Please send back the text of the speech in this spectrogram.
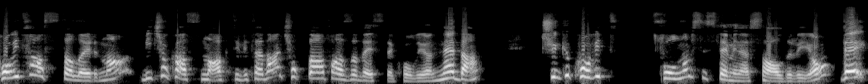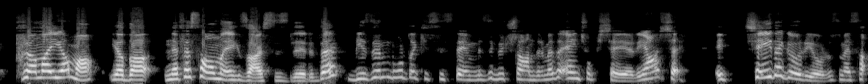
Covid hastalarına birçok aslında aktiviteden çok daha fazla destek oluyor. Neden? Çünkü Covid solunum sistemine saldırıyor ve pranayama ya da nefes alma egzersizleri de bizim buradaki sistemimizi güçlendirmede en çok işe yarayan şey. E, şeyi de görüyoruz mesela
